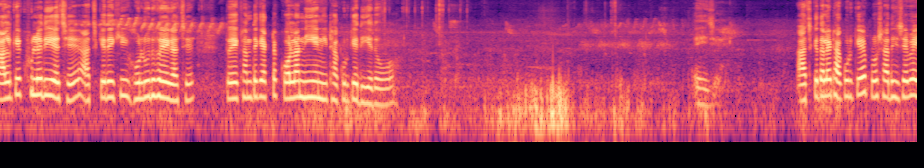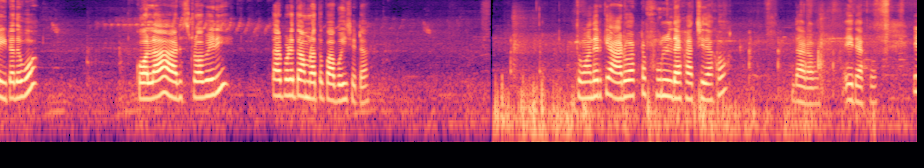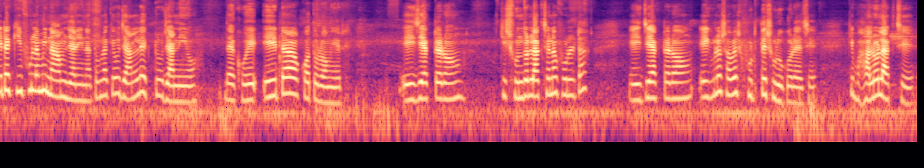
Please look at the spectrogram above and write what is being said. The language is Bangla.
কালকে খুলে দিয়েছে, আজকে দেখি হলুদ হয়ে গেছে। তো এখান থেকে একটা কলা নিয়ে নি, ঠাকুরকে দিয়ে দেবো। এই যে। আজকে তাহলে ঠাকুরকে প্রসাদ হিসেবে এইটা দেবো। কলা আর স্ট্রবেরি, তারপরে তো আমরা তো পাবোই সেটা। তোমাদেরকে আরও একটা ফুল দেখাচ্ছি, দেখো। দাঁড়াও। এই দেখো। এটা কি ফুল আমি নাম জানি না। তোমরা কেউ জানলে একটু জানিও। দেখো এটা কত রঙের? এই যে একটা রং। কি সুন্দর লাগছে না ফুলটা? এই যে একটা রং। এইগুলো সবে ফুটতে শুরু করেছে। কি ভালো লাগছে।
